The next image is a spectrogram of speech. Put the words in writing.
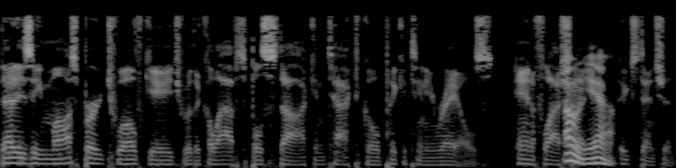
That is a Mossberg 12 gauge with a collapsible stock and tactical Picatinny rails and a flashlight Oh yeah, extension.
